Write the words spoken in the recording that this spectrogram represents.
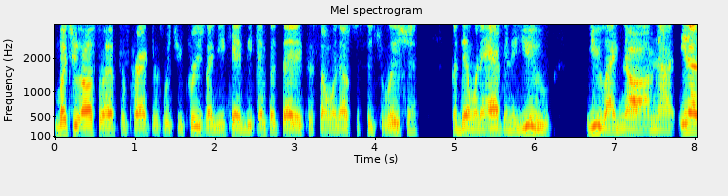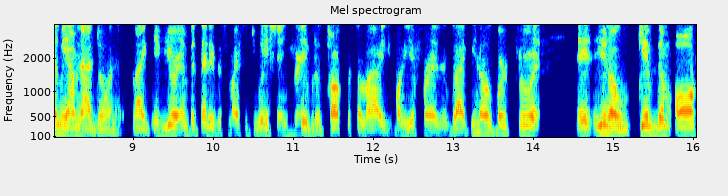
But you also have to practice what you preach. Like you can't be empathetic to someone else's situation, but then when it happened to you, you like, no, I'm not, you know what I mean? I'm not doing it. Like if you're empathetic to somebody's situation, you're able to talk to somebody, one of your friends, and be like, you know, work through it, it you know, give them all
